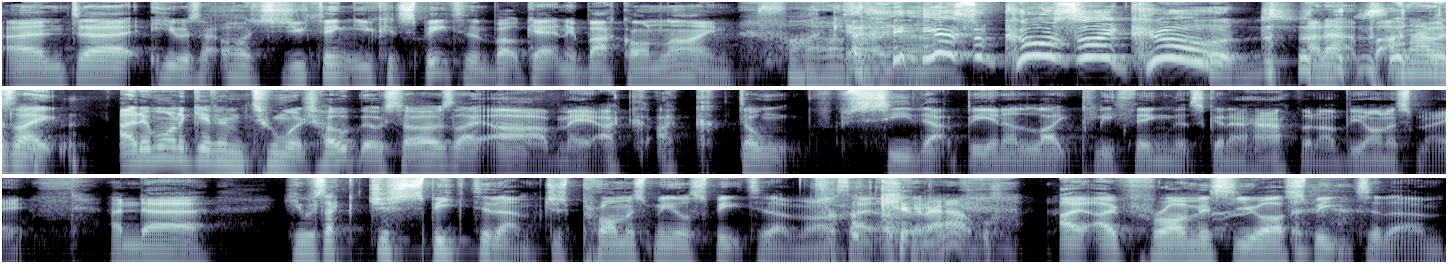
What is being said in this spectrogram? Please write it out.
and uh, he was like, "Oh, do you think you could speak to them about getting it back online?" Fuck yes, of course I could. And I, and I was like, I didn't want to give him too much hope though, so I was like, "Ah, mate, I, I don't see that being a likely thing that's going to happen." I'll be honest, mate. And uh, he was like, "Just speak to them. Just promise me you'll speak to them." And I was like, Fucking "Okay." hell. I, I promise you I'll speak to them.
